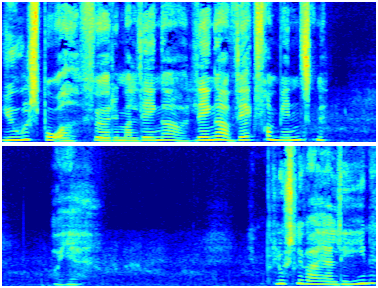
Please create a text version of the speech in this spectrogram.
Julesporet førte mig længere og længere væk fra menneskene. Og ja, pludselig var jeg alene.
